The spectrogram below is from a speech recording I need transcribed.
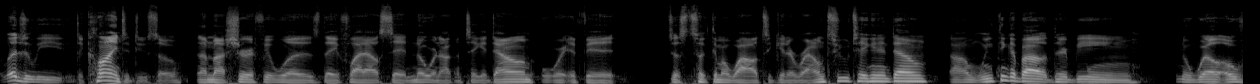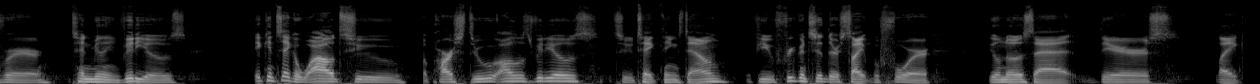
allegedly declined to do so. And I'm not sure if it was they flat out said, no, we're not going to take it down, or if it just took them a while to get around to taking it down. Um, when you think about there being, you know, well over 10 million videos, it can take a while to parse through all those videos to take things down. If you frequented their site before, you'll notice that there's like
